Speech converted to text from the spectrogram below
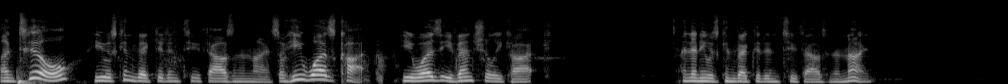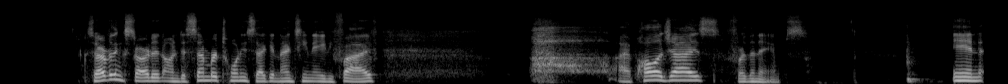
until he was convicted in 2009. So he was caught. He was eventually caught. And then he was convicted in 2009. So everything started on December 22nd, 1985. I apologize for the names. In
